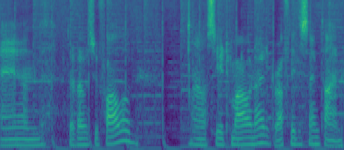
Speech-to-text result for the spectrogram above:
and to those who followed, I'll see you tomorrow night at roughly the same time.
